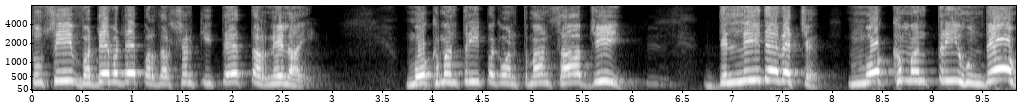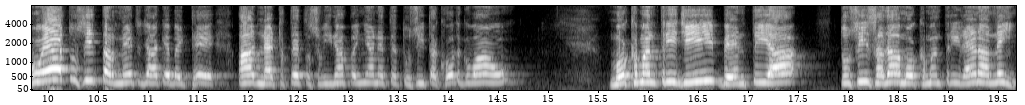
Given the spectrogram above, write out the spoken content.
ਤੁਸੀਂ ਵੱਡੇ ਵੱਡੇ ਪ੍ਰਦਰਸ਼ਨ ਕੀਤੇ, ਧਰਨੇ ਲਾਏ। ਮੁੱਖ ਮੰਤਰੀ ਭਗਵੰਤ ਮਾਨ ਸਾਹਿਬ ਜੀ, ਦਿੱਲੀ ਦੇ ਵਿੱਚ ਮੁੱਖ ਮੰਤਰੀ ਹੁੰਦੇ ਹੋਇਆ ਤੁਸੀਂ ਧਰਨੇ 'ਚ ਜਾ ਕੇ ਬੈਠੇ ਆ ਨੈਟ ਤੇ ਤਸਵੀਰਾਂ ਪਈਆਂ ਨੇ ਤੇ ਤੁਸੀਂ ਤਾਂ ਖੁਦ ਗਵਾਹ ਹੋ। ਮੁੱਖ ਮੰਤਰੀ ਜੀ, ਬੇਨਤੀ ਆ ਤੁਸੀਂ ਸਦਾ ਮੁੱਖ ਮੰਤਰੀ ਰਹਿਣਾ ਨਹੀਂ।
